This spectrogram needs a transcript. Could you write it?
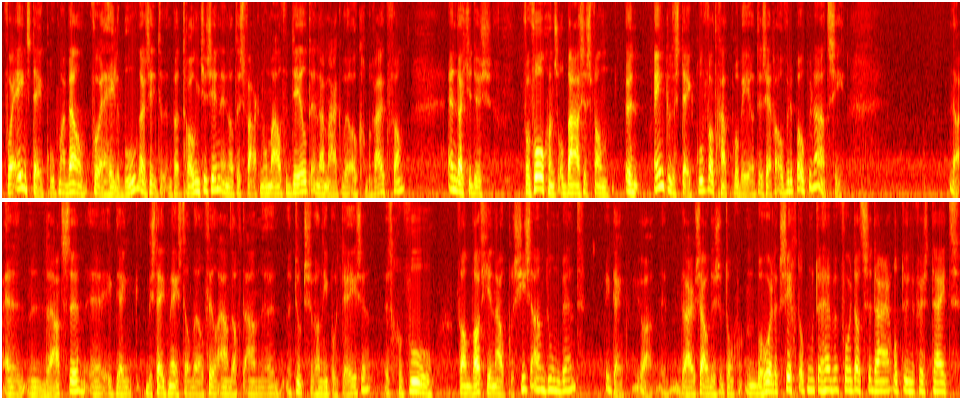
voor één steekproef, maar wel voor een heleboel. Daar zitten patroontjes in en dat is vaak normaal verdeeld en daar maken we ook gebruik van. En dat je dus vervolgens op basis van een enkele steekproef wat gaat proberen te zeggen over de populatie. Nou, en de laatste, eh, ik denk, ik besteed meestal wel veel aandacht aan eh, het toetsen van hypothese. Het gevoel van wat je nou precies aan het doen bent. Ik denk, ja, daar zouden ze toch een behoorlijk zicht op moeten hebben voordat ze daar op de universiteit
